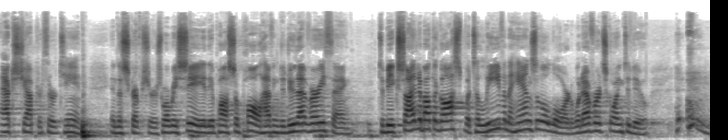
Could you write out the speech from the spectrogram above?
Acts chapter 13 in the scriptures, where we see the Apostle Paul having to do that very thing to be excited about the gospel, but to leave in the hands of the Lord whatever it's going to do.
